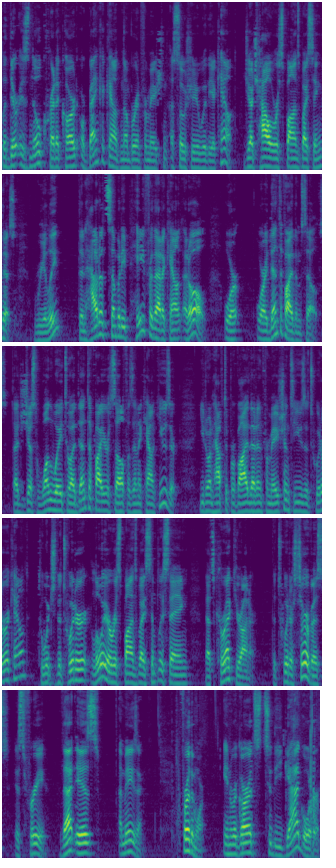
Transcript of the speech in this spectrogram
but there is no credit card or bank account number information associated with the account. Judge Howell responds by saying this Really? Then how did somebody pay for that account at all? Or or identify themselves. That's just one way to identify yourself as an account user. You don't have to provide that information to use a Twitter account, to which the Twitter lawyer responds by simply saying, That's correct, Your Honor. The Twitter service is free. That is amazing. Furthermore, in regards to the gag order,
